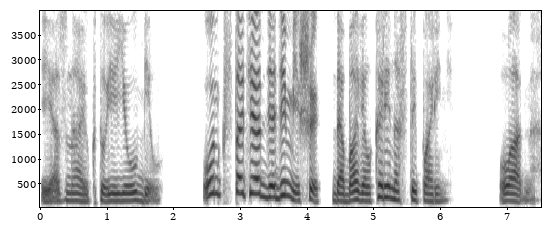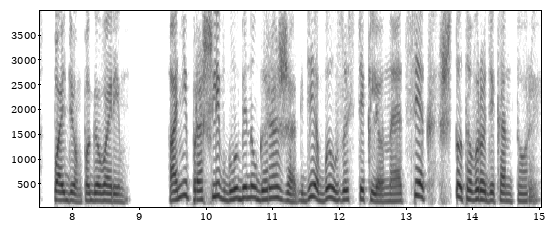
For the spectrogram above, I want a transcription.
«Я знаю, кто ее убил». «Он, кстати, от дяди Миши», — добавил коренастый парень. «Ладно, пойдем поговорим». Они прошли в глубину гаража, где был застекленный отсек, что-то вроде конторы.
